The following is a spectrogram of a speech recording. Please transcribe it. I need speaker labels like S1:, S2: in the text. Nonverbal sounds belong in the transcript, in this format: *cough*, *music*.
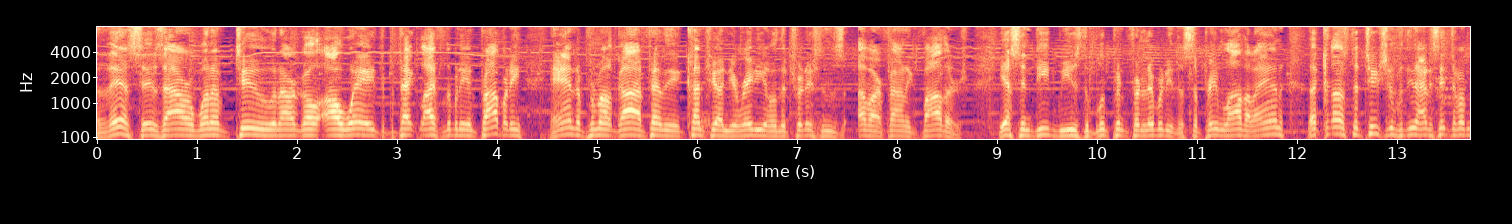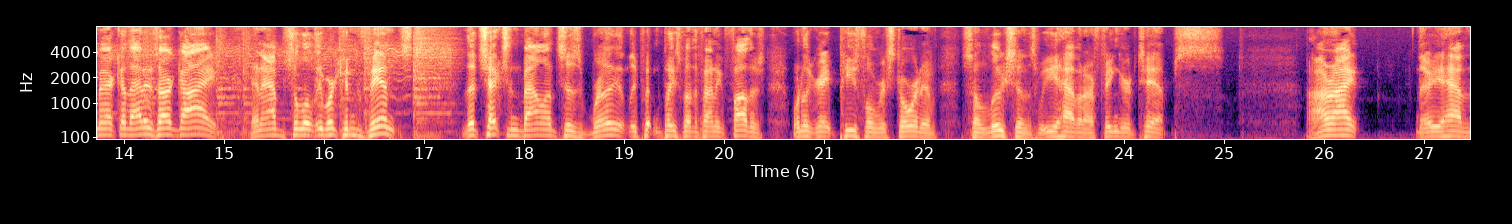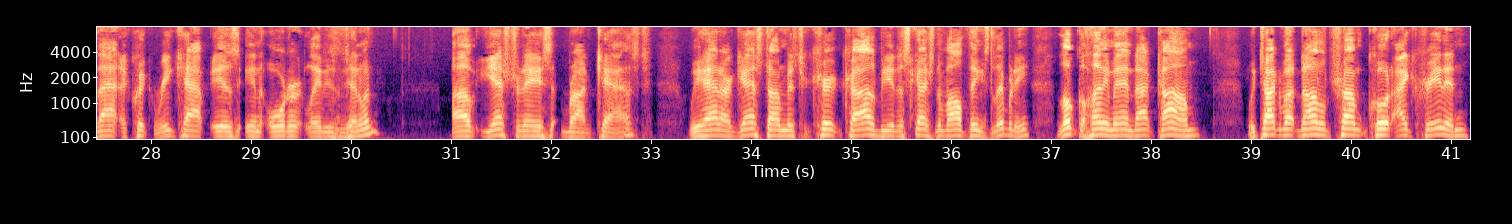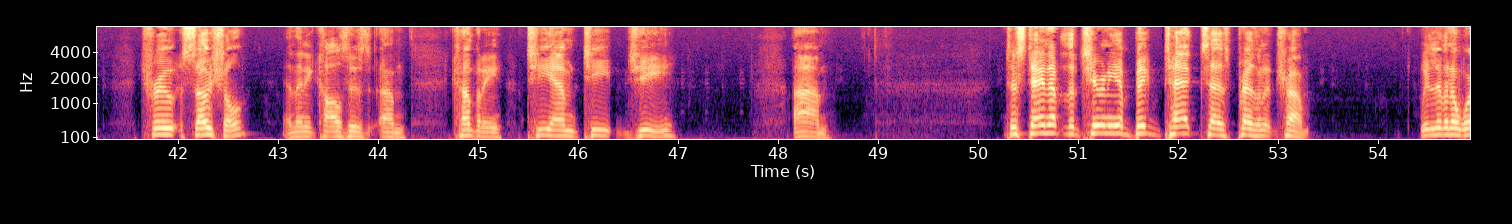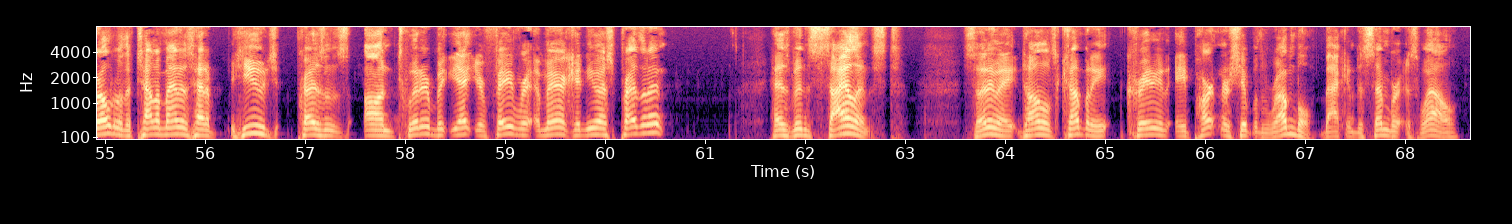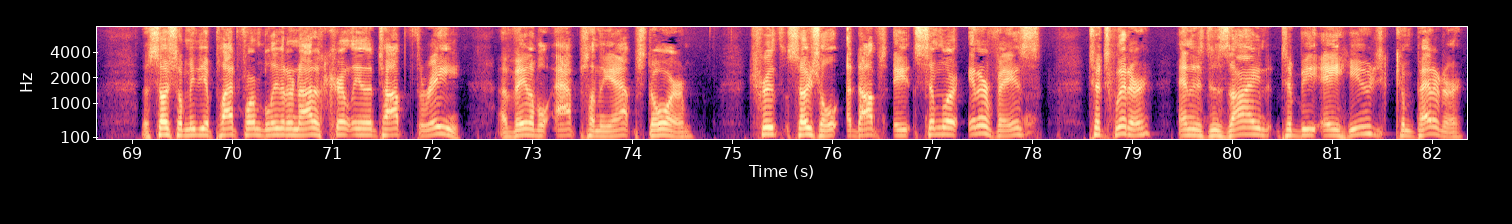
S1: This is our one of two, and our goal always to protect life, liberty, and property, and to promote God, family, and country on your radio and the traditions of our founding fathers. Yes, indeed, we use the blueprint for liberty, the supreme law of the land, the Constitution for the United States of America. That is our guide. And absolutely, we're convinced the checks and balances brilliantly put in place by the founding fathers, one of the great peaceful restorative solutions we have at our fingertips. All right, there you have that. A quick recap is in order, ladies and gentlemen, of yesterday's broadcast. We had our guest on, Mr. Kurt Cosby, a discussion of all things liberty, localhoneyman.com. We talked about Donald Trump, quote, I created Truth Social, and then he calls his um, company TMTG, um, to stand up to the tyranny of big tech, says President Trump. We live in a world where the Taliban has had a huge presence on Twitter, but yet your favorite American U.S. president has been silenced. So, anyway, Donald's company created a partnership with Rumble back in December as well. The social media platform, believe it or not, is currently in the top three available apps on the App Store. Truth Social adopts a similar interface to Twitter and is designed to be a huge competitor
